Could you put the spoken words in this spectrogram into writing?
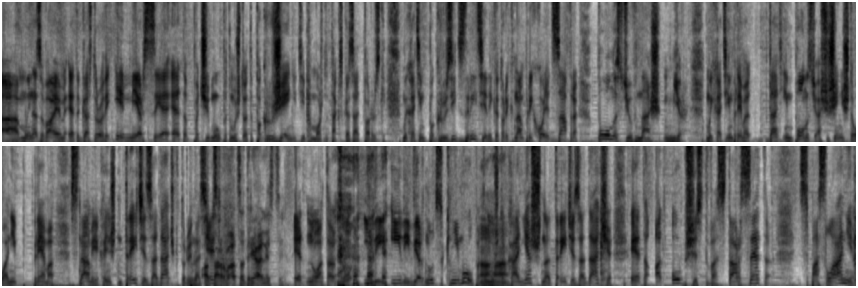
А, мы называем это гастроли иммерсия. Это почему? Потому что это погружение, типа, можно так сказать по-русски. Мы хотим погрузить зрителей, которые к нам приходят завтра, полностью в наш мир. Мы хотим прямо дать им полностью ощущение, что они прямо с нами. И, конечно, третья задача, которая у нас есть, Оторваться от реальности. это, ну, это, ну, или, или вернуться к нему, потому Ага. что, конечно, третья задача это от общества Старсета с посланием,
